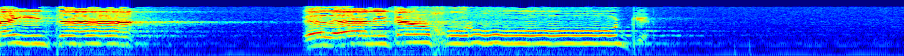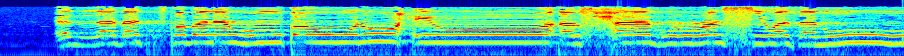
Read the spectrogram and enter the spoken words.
ميتا كذلك الخروج كذبت قبلهم قوم نوح وأصحاب الرس وثمود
